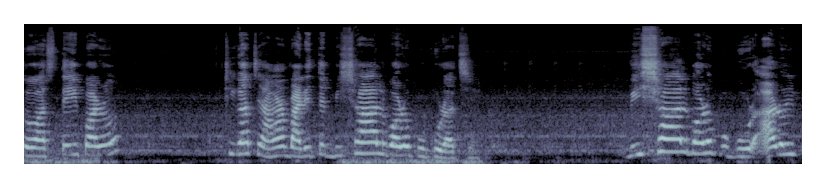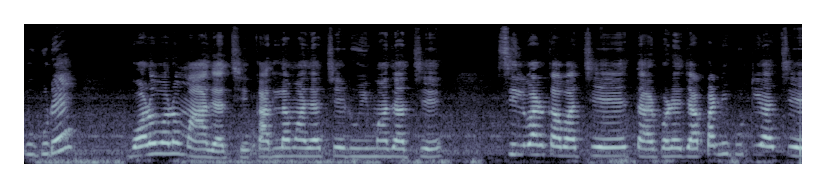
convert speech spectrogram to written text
তো আসতেই পারো। ঠিক আছে, আমার বাড়িতে বিশাল বড় পুকুর আছে। বিশাল বড় পুকুর। আর ওই পুকুরে বড় বড় মাছ আছে। কাতলা মাছ আছে, রুই মাছ আছে, সিলভার কাপ আছে, তারপরে জাপানি পুঁটি আছে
